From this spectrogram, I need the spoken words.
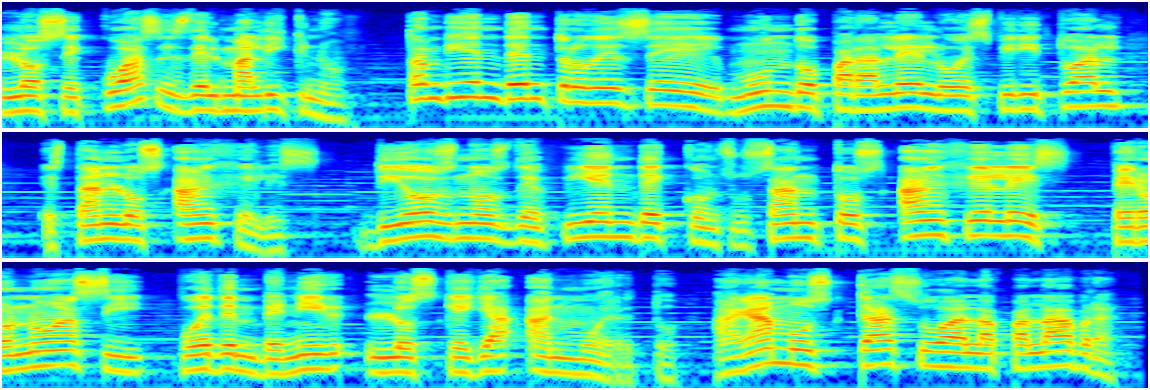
los secuaces del maligno. También dentro de ese mundo paralelo espiritual están los ángeles. Dios nos defiende con sus santos ángeles, pero no así pueden venir los que ya han muerto. Hagamos caso a la palabra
